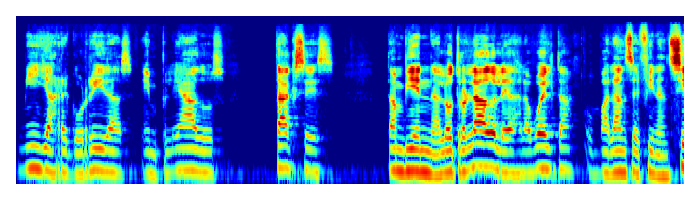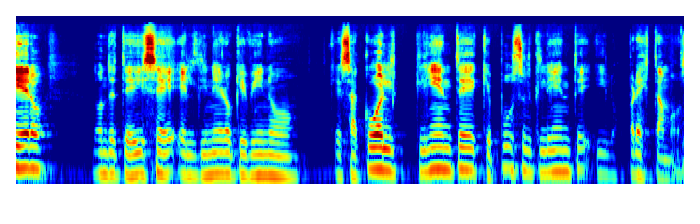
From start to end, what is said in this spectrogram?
millas recorridas, empleados, taxes. También al otro lado le das la vuelta, un balance financiero donde te dice el dinero que vino, que sacó el cliente, que puso el cliente y los préstamos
